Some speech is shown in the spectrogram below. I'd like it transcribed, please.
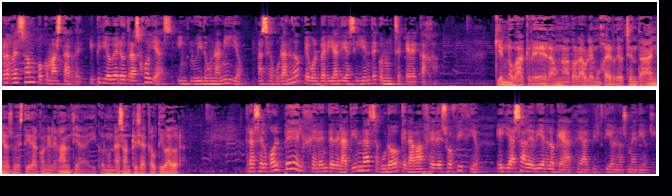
Regresó un poco más tarde y pidió ver otras joyas, incluido un anillo, asegurando que volvería al día siguiente con un cheque de caja. ¿Quién no va a creer a una adorable mujer de 80 años vestida con elegancia y con una sonrisa cautivadora? Tras el golpe, el gerente de la tienda aseguró que daba fe de su oficio. Ella sabe bien lo que hace, advirtió en los medios.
